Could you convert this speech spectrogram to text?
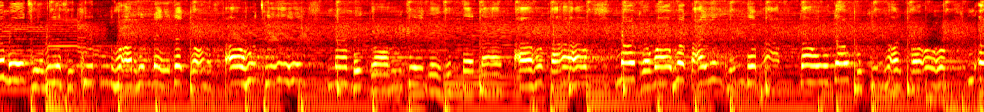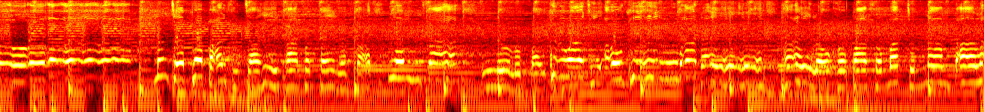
มื่อมือที่เรีสิคิดหอดเห็นได้แต่กอดเขาทีน้ำไปกองที่ได้เห็นแต่หน้าขาวขาวเมาก็เมาเพราะตายยังเห็นแต่ภาพเก่าเก่าผู้คิดหอดเขาโอ้โอ้มันเจ็บเพราะปานสิใจขาดพันไปกับฝาดลมซาลูหลุดไปคือว่าที่เอาคืนมาได้ให้เราเข้าปากสมัครจนน้ำตาไหล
